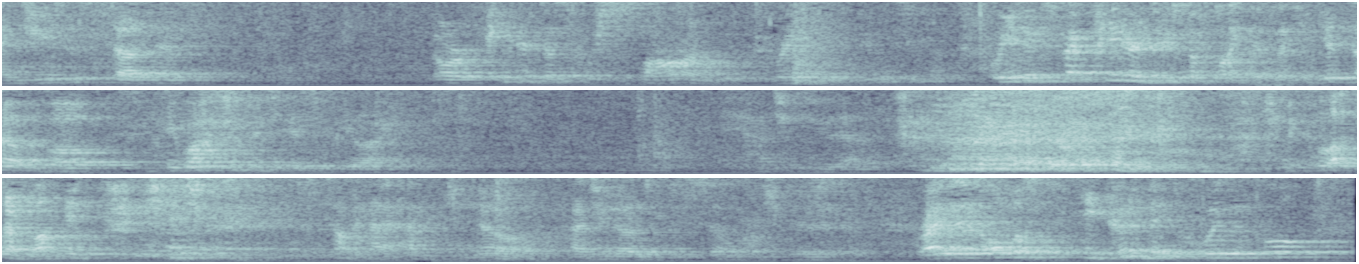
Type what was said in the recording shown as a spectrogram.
And Jesus doesn't, or Peter doesn't respond with great enthusiasm. Or you'd expect Peter to do something like this. Like he gets out of the boat, he walks up to Jesus and be like, hey, how'd you do that? How'd you make a lot of money? You just, just tell me, how, how did you know? How'd you know there's so much fish there? Right? And almost, he could have been quizzical.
